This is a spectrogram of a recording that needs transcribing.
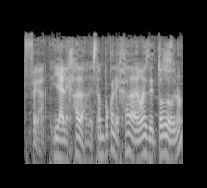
Fea y alejada. Está un poco alejada además de todo, ¿no?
